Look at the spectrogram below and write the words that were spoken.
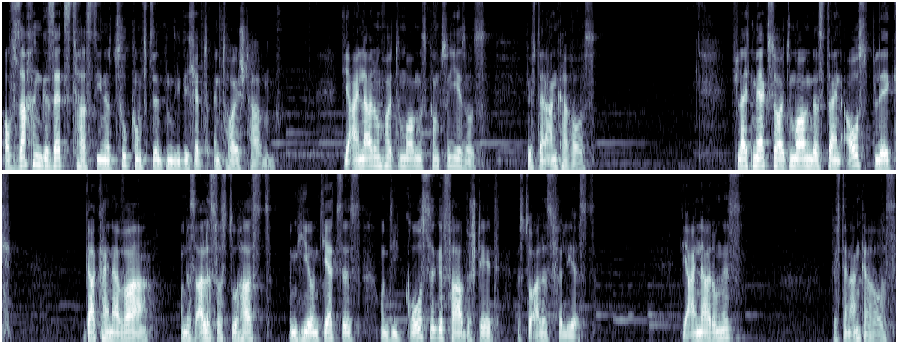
auf Sachen gesetzt hast, die in der Zukunft sind und die dich enttäuscht haben. Die Einladung heute Morgen ist, komm zu Jesus. Wirf deinen Anker raus. Vielleicht merkst du heute Morgen, dass dein Ausblick gar keiner war und dass alles, was du hast, im Hier und Jetzt ist und die große Gefahr besteht, dass du alles verlierst. Die Einladung ist, wirf deinen Anker raus.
